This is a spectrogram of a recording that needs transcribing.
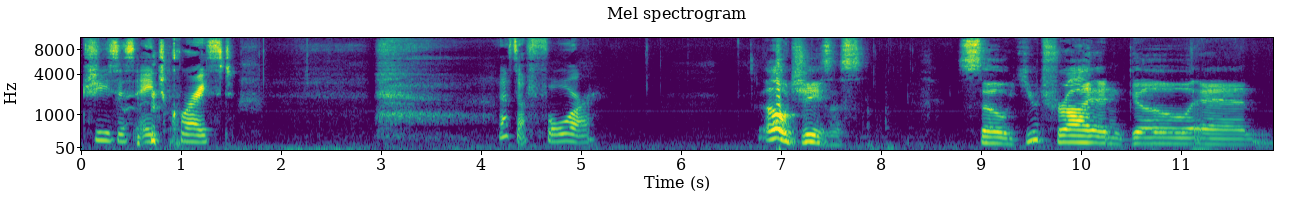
Jesus H Christ. That's a four. Oh Jesus! So you try and go and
